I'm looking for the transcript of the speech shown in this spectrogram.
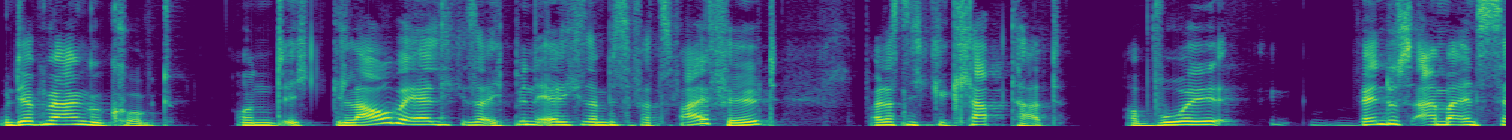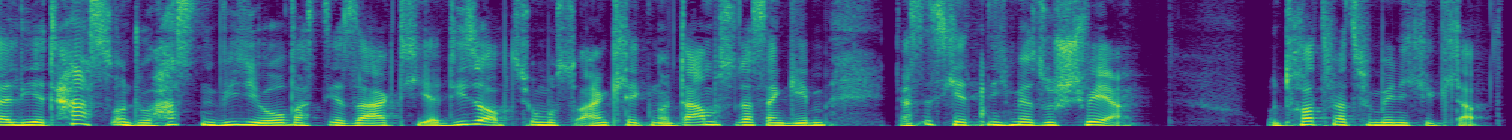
Und die habe mir angeguckt. Und ich glaube ehrlich gesagt, ich bin ehrlich gesagt ein bisschen verzweifelt, weil das nicht geklappt hat. Obwohl, wenn du es einmal installiert hast und du hast ein Video, was dir sagt, hier, diese Option musst du anklicken und da musst du das eingeben, das ist jetzt nicht mehr so schwer. Und trotzdem hat es für mich nicht geklappt.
